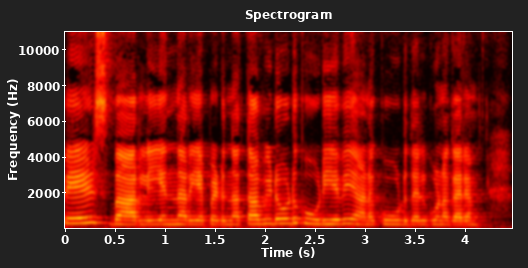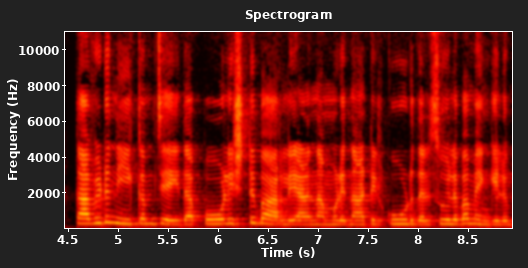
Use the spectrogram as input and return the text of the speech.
പേഴ്സ് ബാർലി എന്നറിയപ്പെടുന്ന തവിടോട് കൂടിയവയാണ് കൂടുതൽ ഗുണകരം. തവിട് നീക്കം ചെയ്ത പോളിഷ്ഡ് ബാർലിയാണ് നമ്മുടെ നാട്ടിൽ കൂടുതൽ സുലഭമെങ്കിലും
